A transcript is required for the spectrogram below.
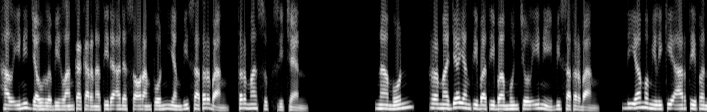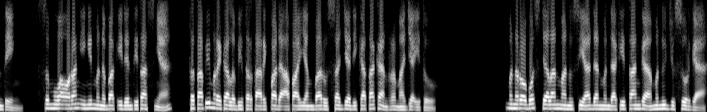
hal ini jauh lebih langka karena tidak ada seorang pun yang bisa terbang, termasuk Zichen. Namun, remaja yang tiba-tiba muncul ini bisa terbang. Dia memiliki arti penting. Semua orang ingin menebak identitasnya, tetapi mereka lebih tertarik pada apa yang baru saja dikatakan remaja itu. Menerobos jalan manusia dan mendaki tangga menuju surga.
